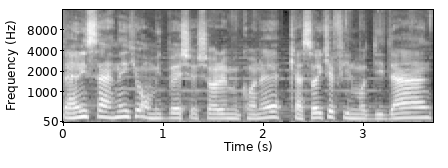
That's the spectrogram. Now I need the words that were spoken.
در این صحنه که امید بهش اشاره می‌کنه کسایی که فیلم دیدن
